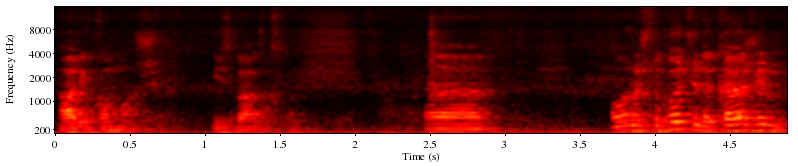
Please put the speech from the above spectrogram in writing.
Ali ko može, iz blagoslova. Uh, ono što hoću da kažem,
